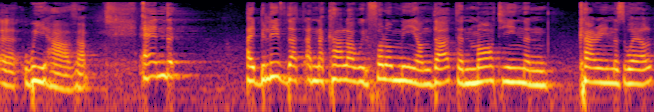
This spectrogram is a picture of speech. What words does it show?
uh, we have. And I believe that Anna will follow me on that, and Martin and Karin as well,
